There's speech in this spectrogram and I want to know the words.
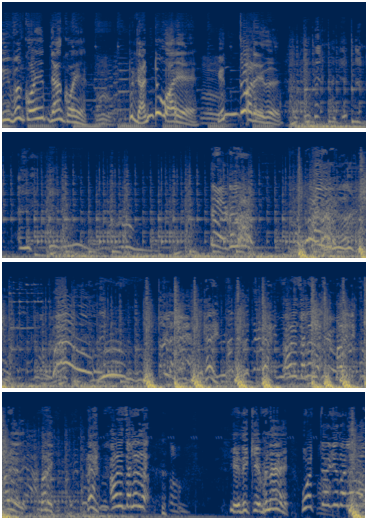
ഇവൻ കോയ ഞാൻ കോയ? ഇപ്പൊ രണ്ടു കോയേ? എന്തുവാടേ ഇത്? അവനെ തല്ലരുത്. തല്ലരുത്. എനിക്ക് ഇവനെ ഒറ്റയ്ക്ക് തല്ലണം.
